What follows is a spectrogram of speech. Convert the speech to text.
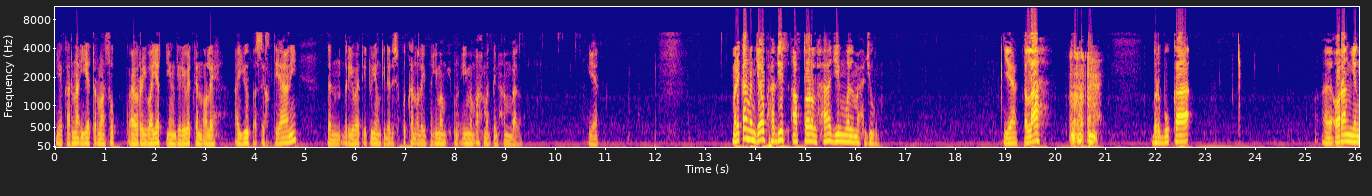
Ya karena ia termasuk uh, riwayat yang diriwayatkan oleh Ayub As-Sikhtiyani dan riwayat itu yang tidak disebutkan oleh Ibnu Imam Ibnu Imam Ahmad bin Hambal. Ya. Mereka menjawab hadis aftar al-hajim wal mahjum. Ya, telah berbuka uh, orang yang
